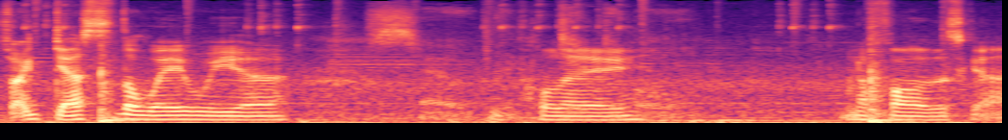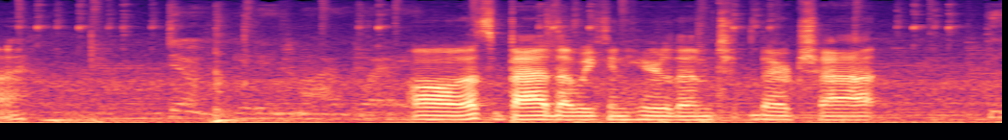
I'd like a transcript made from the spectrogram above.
So I guess the way we, uh, play... I'm gonna follow this guy. Oh, that's bad that we can hear them their chat. The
